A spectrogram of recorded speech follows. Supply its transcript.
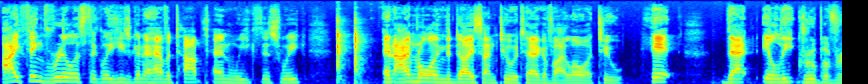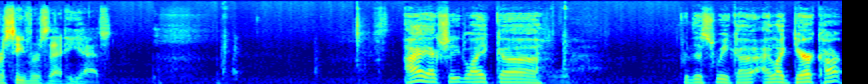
I think realistically he's going to have a top 10 week this week. And I'm rolling the dice on Tua Tagovailoa to hit that elite group of receivers that he has. I actually like uh, for this week. I, I like Derek Carr.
